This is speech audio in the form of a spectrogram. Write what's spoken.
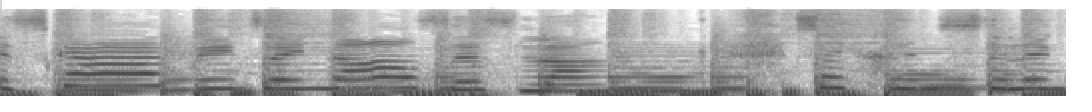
Is skerp en sy naels is lank. Sy gunsteling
